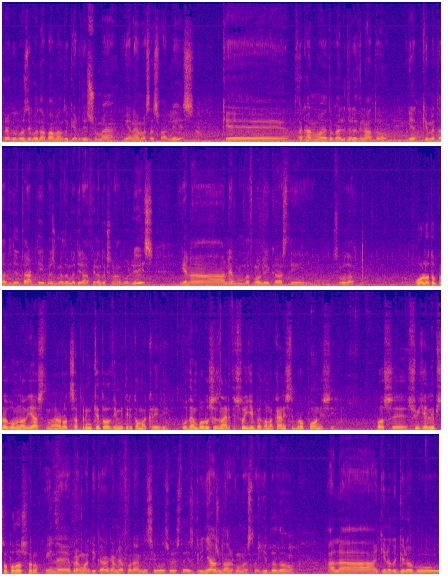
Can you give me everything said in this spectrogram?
πρέπει οπωσδήποτε να πάμε να το κερδίσουμε για να είμαστε ασφαλείς και θα κάνουμε το καλύτερο δυνατό. Γιατί και μετά την Τετάρτη παίζουμε εδώ με τη Ραφίνα το ξαναβολής για να ανέβουμε βαθμολογικά στη, στο πρωτάθλημα. Όλο το προηγούμενο διάστημα, ρώτησα πριν και το Δημητρή το Μακρύδη, που δεν μπορούσες να έρθεις στο γήπεδο να κάνεις την προπόνηση. Πώς ε, σου είχε λείψει το ποδόσφαιρο, Είναι πραγματικά καμιά φορά εμείς οι ποδοσφαιριστές γκρινιάζουμε όταν ερχόμαστε στο γήπεδο. Αλλά εκείνο τον καιρό που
